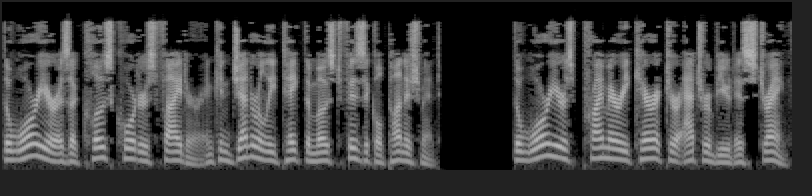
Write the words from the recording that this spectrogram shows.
The warrior is a close-quarters fighter and can generally take the most physical punishment. The warrior's primary character attribute is strength.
